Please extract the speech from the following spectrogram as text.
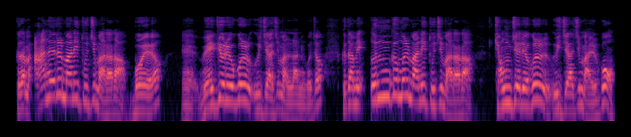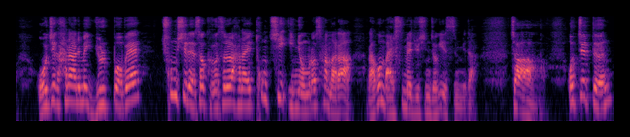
그 다음에 아내를 많이 두지 말아라. 뭐예요? 예, 외교력을 의지하지 말라는 거죠. 그 다음에 은금을 많이 두지 말아라. 경제력을 의지하지 말고 오직 하나님의 율법에 충실해서 그것을 하나의 통치 이념으로 삼아라 라고 말씀해 주신 적이 있습니다. 자, 어쨌든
